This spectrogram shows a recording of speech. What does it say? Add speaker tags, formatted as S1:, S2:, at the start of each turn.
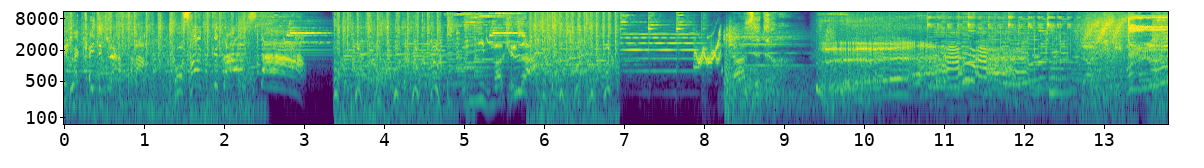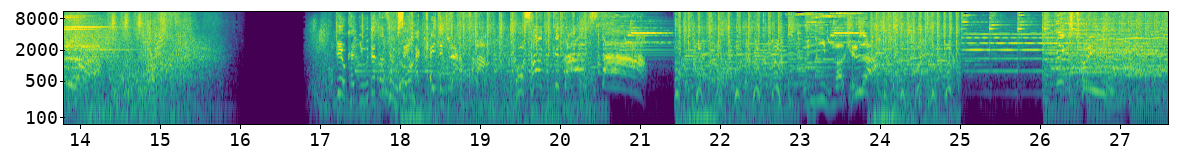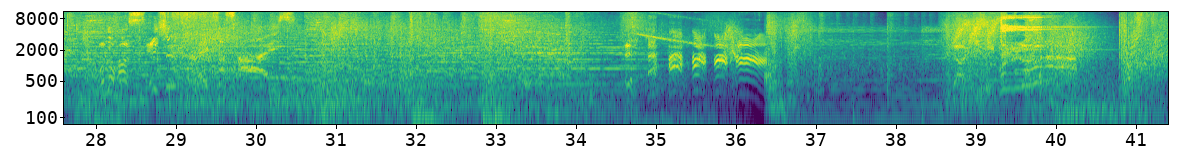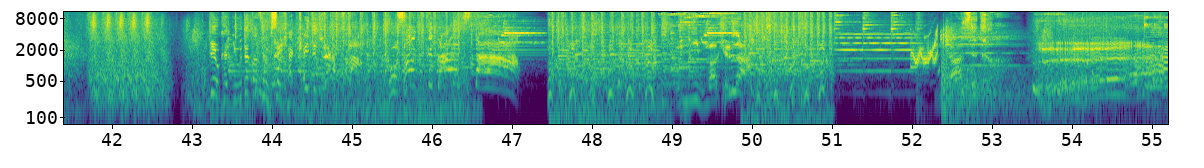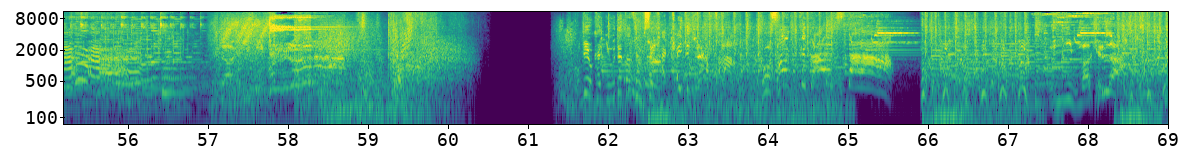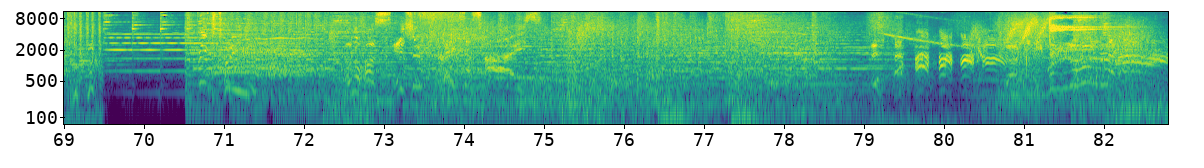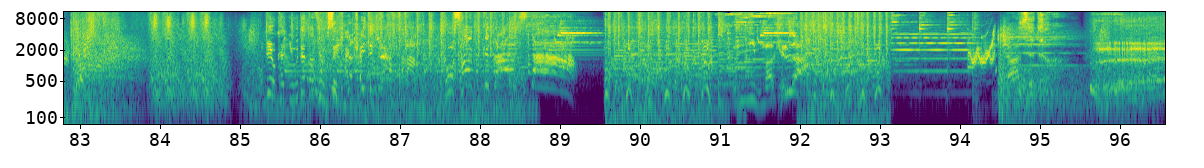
S1: 100回できなかったらコサックダンスだ運 に負けるな。なぜだ。5秒間に腕立て伏せ100回できなかったらコサックダンスだ運に負けるな。ビクトリー。の葉青春エクササイズ5秒間に腕立て伏せ100回できなかったらコサックダンスだ運に負けるななぜだけるな。ビクトリーこの葉青春エクササイズ5秒間に腕立て伏せ100回できなかったらコサックダンスだ運に負けるななぜだ。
